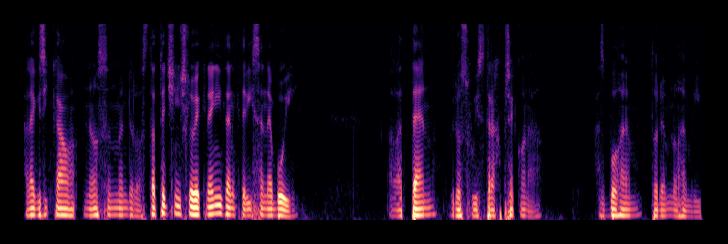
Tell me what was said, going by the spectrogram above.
Ale jak říká Nelson Mandela, statečný člověk není ten, který se nebojí, ale ten, kdo svůj strach překoná. A s Bohem to jde mnohem líp.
